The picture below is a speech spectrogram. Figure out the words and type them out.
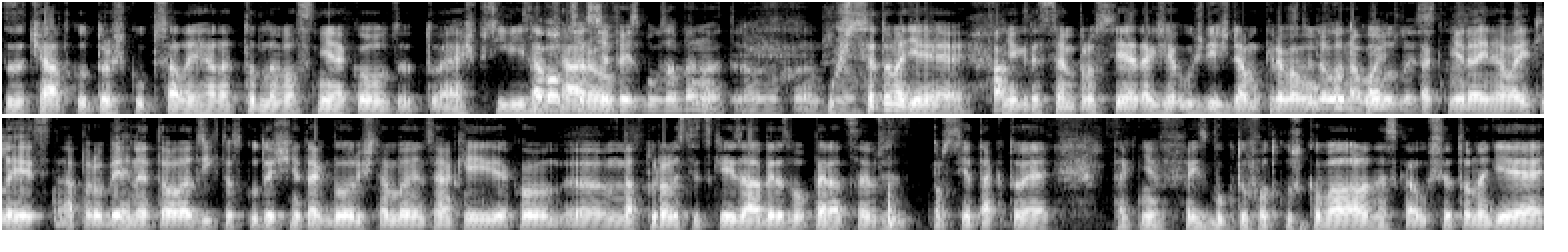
Z začátku trošku psali, hele, tohle vlastně jako to, to je až příliš za čárou. Facebook zabenuje. Teda, už se to neděje. Fakt? Někde jsem prostě, takže už když dám krvavou fotku, tak mě dají na whitelist a proběhne to ale dřív to skutečně tak bylo, když tam byl něco nějaký jako eh, naturalistický záběr z operace, protože prostě tak to je, tak mě Facebook tu fotku skoval, ale dneska už se to neděje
